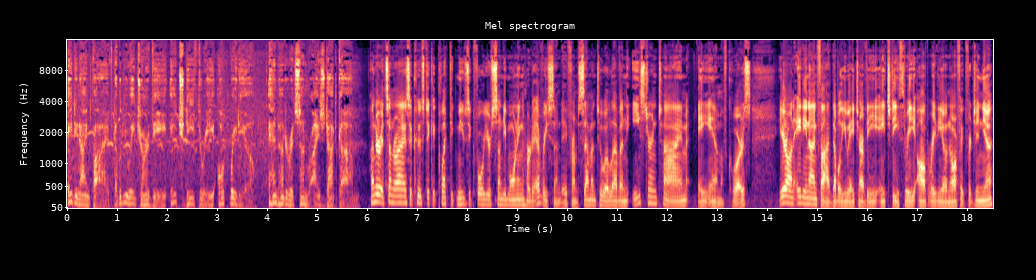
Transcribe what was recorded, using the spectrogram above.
89.5 WHRV HD3 Alt Radio and HunterAtSunrise.com. Hunter at Sunrise, acoustic eclectic music for your Sunday morning, heard every Sunday from 7 to 11 Eastern Time, AM, of course. Here on 89.5 WHRV HD3 Alt Radio Norfolk, Virginia,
